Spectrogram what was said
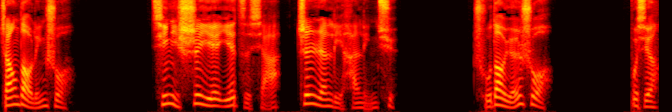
张道陵说：“请你师爷爷子霞真人李寒林去。”楚道元说：“不行，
